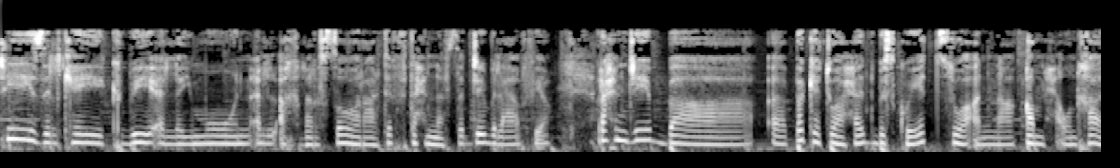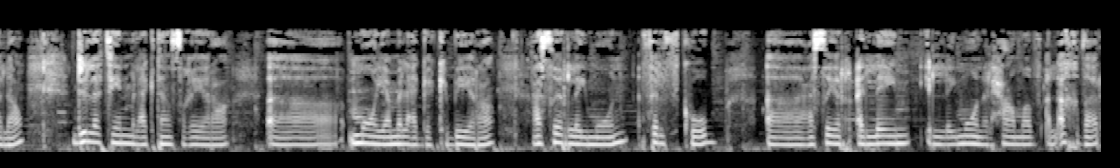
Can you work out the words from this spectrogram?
cheese ال cake بالليمون الأخضر الصورة تفتح النفس تجيب العافية. راح نجيب آه، آه، باكيت واحد بسكويت سواء قمح أو نخالة جيلاتين ملعقتين صغيرة آه، موية ملعقة كبيرة عصير ليمون ثلث كوب عصير الليم الليمون الحامض الأخضر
